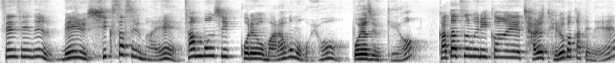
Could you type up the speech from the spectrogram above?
센세는 매일 식사 쓸 마에 3번씩 고래を말하고 먹어요. 보여줄게요. 카타츠무리카에 잘 데려박았대네.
